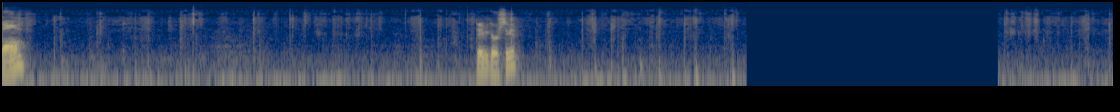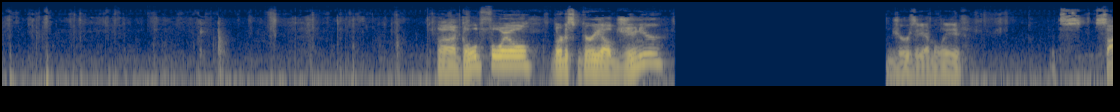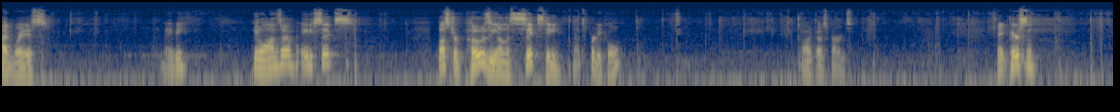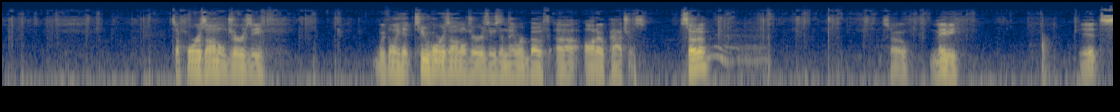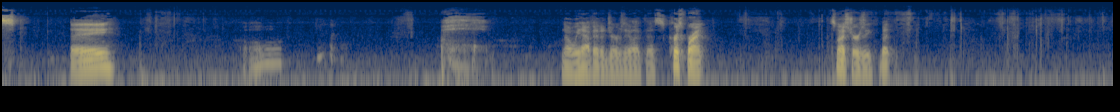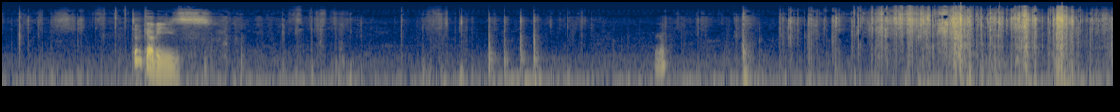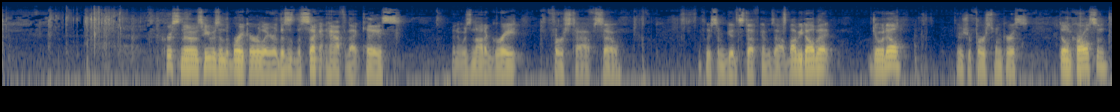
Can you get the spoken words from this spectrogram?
Bomb. David Garcia. Uh, gold foil, Lourdes Gurriel Jr. Jersey, I believe. It's sideways. Maybe. Pete Alonso, 86. Buster Posey on the 60. That's pretty cool. I like those cards. Nate Pearson. It's a horizontal jersey. We've only hit two horizontal jerseys, and they were both uh, auto patches. Soto? So, maybe. It's a. Oh. Oh. No, we have hit a jersey like this. Kris Bryant. It's a nice jersey, but. To the Cubbies. Chris knows he was in the break earlier. This is the second half of that case, and it was not a great first half, so hopefully some good stuff comes out. Bobby Dalbec, Jo Adell. There's your first one, Chris. Dylan Carlson.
